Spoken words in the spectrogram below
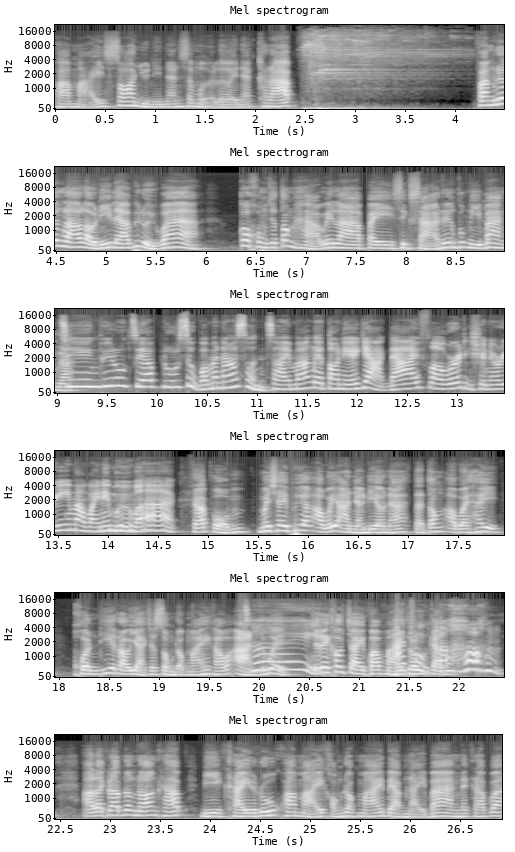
ความหมายซ่อนอยู่ในนั้นเสมอเลยนะครับ ฟังเรื่องราวเหล่านี้แล้วพี่หลุยว่า ก็คงจะต้องหาเวลาไปศึกษาเรื่องพวกนี้บ้างนะ จริง พี่ลูกเจี๊ยบรู้สึกว่ามันน่าสนใจมากเลยตอนนี้อยากได้ flower dictionary มาไว้ในมือมาก ครับผมไม่ใช่เพื่อเอาไว้อ่านอย่างเดียวนะ แต่ต้องเอาไว้ให้คนที่เราอยากจะส่งดอกไม้ให้เขาอ่านด้วยใช่จะได้เข้าใจความหมายอะตรงกันถูต้องเอาละครับน้องๆครับ มีใครรู้ความหมายของดอกไม้แบบไหนบ้างนะครับ ว่า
